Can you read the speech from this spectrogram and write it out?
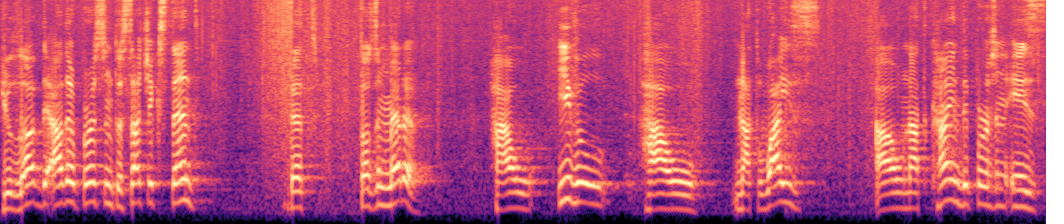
You love the other person to such extent that doesn't matter how evil, how not wise, how not kind the person is,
